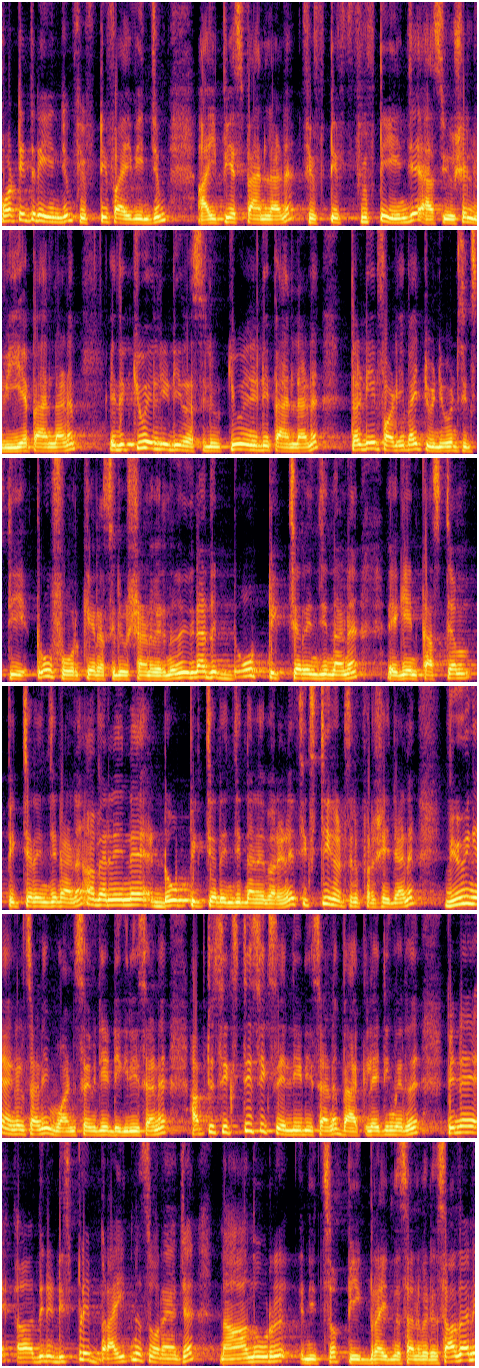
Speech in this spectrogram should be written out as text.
forty three ഇഞ്ചും ഫിഫ്റ്റി ഫൈവ് ഇഞ്ചും ഐ പി എസ് പാനലാണ് fifty fifty inch as usual V A പാനലാണ് ഇത് Q L E D resolution Q L E D പാനലാണ് thirty eight forty by twenty one sixty true four K resolution ആണ് വരുന്നത്. ഇതിനകത്ത് ഡോപ്പ് പിക്ചർ എഞ്ചിൻ ആണ്. എഗെയിൻ കസ്റ്റം പിക്ചർ എഞ്ചിൻ ആണ്. അവരുടെ തന്നെ ഡോപ്പ് പിക്ചർ എഞ്ചിൻ എന്നാണ് പറയുന്നത്. സിക്സ്റ്റി ഹെർട്സ് റിഫ്രഷ് റേറ്റ് ആണ്. വ്യൂയിങ് ആംഗിൾസ് ആണ്. വൺ സെവന്റി ഡിഗ്രീസ് ആണ്. Up to sixty six L E Ds ആണ് ബാക്ക് ലൈറ്റിംഗ് വരുന്നത്. പിന്നെ ഇതിന്റെ ഡിസ്പ്ലേ ബ്രൈറ്റ്നസ് പറയാന്ന് വെച്ചാൽ നാനൂറ് നിറ്റ്സ് ഓഫ് പീക്ക് ബ്രൈറ്റ്നസ് ആണ് വരുന്നത്. സാധാരണ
